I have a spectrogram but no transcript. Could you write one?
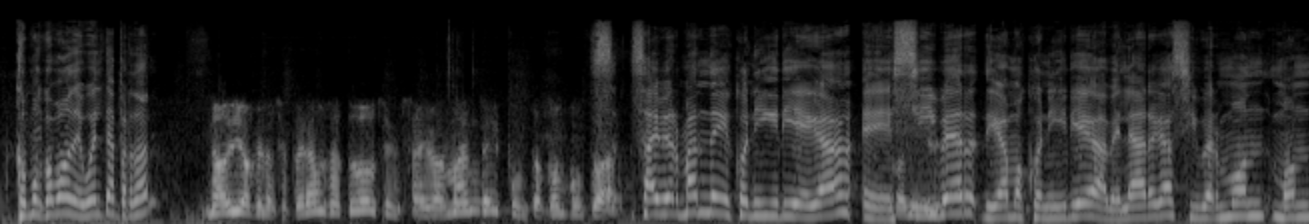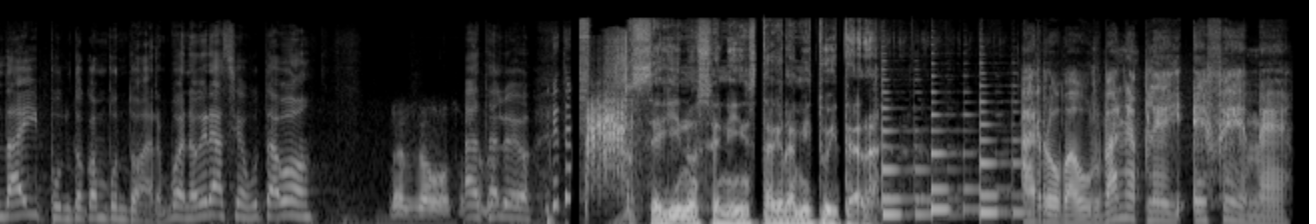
¿Cómo, cómo? ¿De vuelta, perdón? No digo que los esperamos a todos en cybermonday.com.ar. Cyber Monday es con Y, eh, Con Y. ciber, digamos con Y, B larga, cybermonday.com.ar. Bueno, gracias, Gustavo. Gracias a vos. Hasta luego. Seguinos en Instagram y Twitter. arroba Urbana Play FM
